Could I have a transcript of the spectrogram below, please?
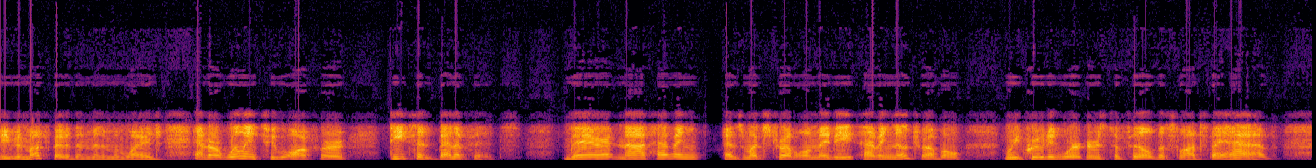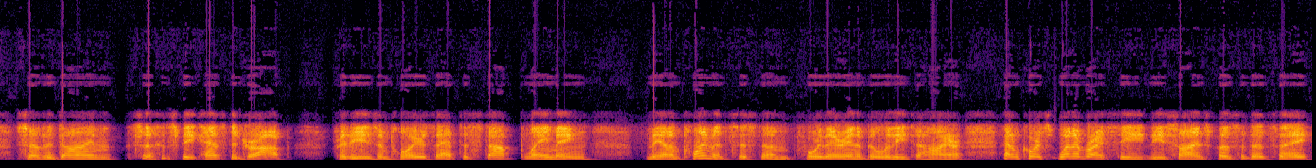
even much better than minimum wage and are willing to offer decent benefits, they're not having as much trouble and maybe having no trouble recruiting workers to fill the slots they have. So the dime, so to speak, has to drop for these employers. They have to stop blaming the unemployment system for their inability to hire. And of course, whenever I see these signs posted that say,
